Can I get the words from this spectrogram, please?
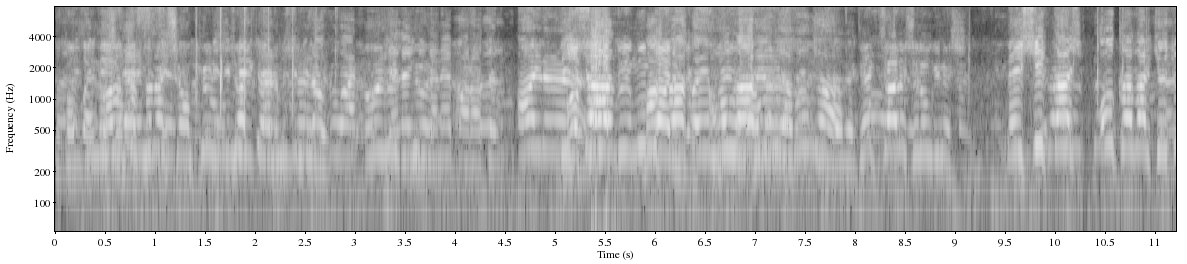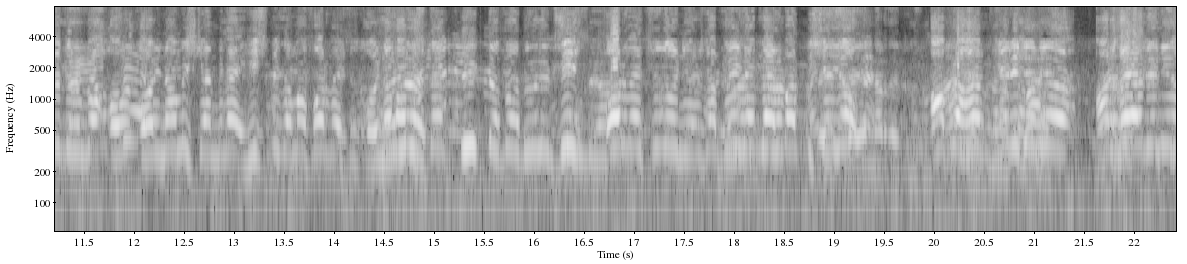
Bu topla yaklaşamaz. Galatasaray şampiyon olacak yani sene de. var. Gelen giden hep aratır. Aynen öyle. Masuaku'yu mumla arayacağız. mumla arıyoruz. Tek çare Şenol Güneş. Beşiktaş o kadar kötü durumda o- oynamışken bile hiçbir zaman forvetsiz oynamamıştır. İlk defa böyle bir şey Biz oldu ya. forvetsiz oynuyoruz ya böyle berbat bir şey yok. Abraham geri dönüyor, arkaya dönüyor,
